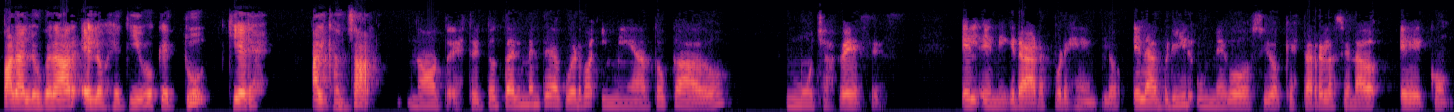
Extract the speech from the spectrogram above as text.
para lograr el objetivo que tú quieres alcanzar. No, estoy totalmente de acuerdo y me ha tocado muchas veces el emigrar, por ejemplo, el abrir un negocio que está relacionado eh, con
